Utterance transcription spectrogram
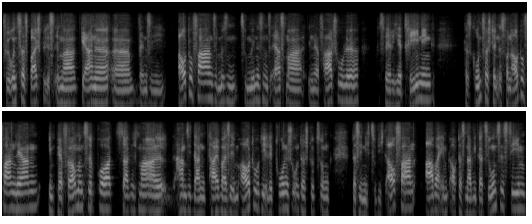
Für uns das Beispiel ist immer gerne, äh, wenn Sie Auto fahren, Sie müssen zumindest erstmal in der Fahrschule, das wäre hier Training, das Grundverständnis von Autofahren lernen. Im Performance Support, sage ich mal, haben Sie dann teilweise im Auto die elektronische Unterstützung, dass Sie nicht zu dicht auffahren, aber eben auch das Navigationssystem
